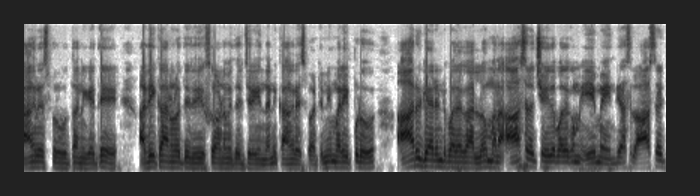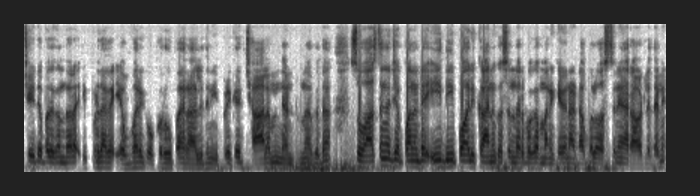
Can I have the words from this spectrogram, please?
కాంగ్రెస్ ప్రభుత్వానికి అయితే అధికారంలో అయితే తీసుకోవడం అయితే జరిగిందని కాంగ్రెస్ పార్టీని. మరి ఇప్పుడు ఆరు గ్యారెంటీ పథకాల్లో మన ఆశ్రయ చేయుత పథకం ఏమైంది? అసలు ఆశ్రయ చేయుత పథకం ద్వారా ఇప్పటిదాకా దాకా ఎవరికి ఒక రూపాయి రాలేదని ఇప్పటికే చాలా మంది అంటున్నారు కదా. సో వాస్తవంగా చెప్పాలంటే ఈ దీపావళి కానుక సందర్భంగా మనకి ఏమైనా డబ్బులు వస్తున్నాయా రావట్లేదని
